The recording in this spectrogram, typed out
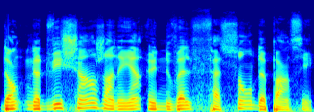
donc notre vie change en ayant une nouvelle façon de penser.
